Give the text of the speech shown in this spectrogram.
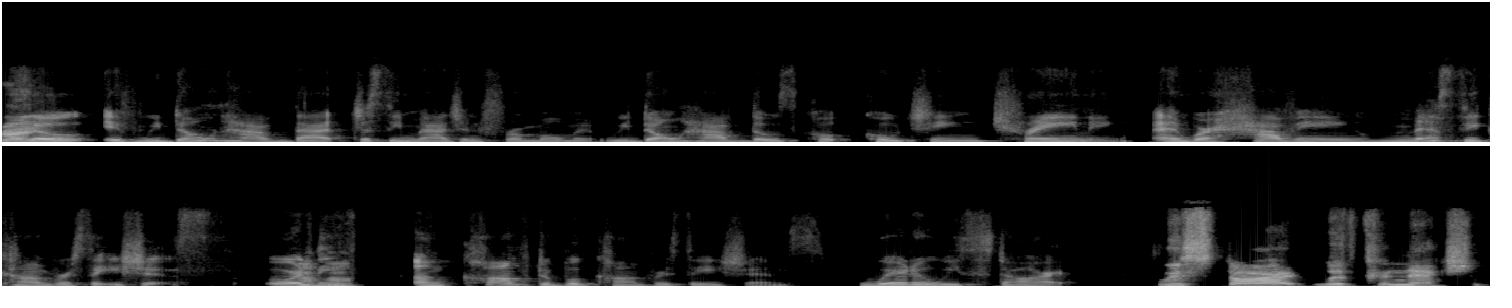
Right. So if we don't have that, just imagine for a moment, we don't have those co- coaching training and we're having messy conversations or mm-hmm. these uncomfortable conversations. Where do we start? We start with connection,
